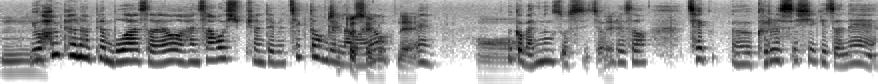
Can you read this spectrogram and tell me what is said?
음, 이거 한편 한 편 모아서요 한 4, 50편 되면 책도 한 권 나와요. 쓰고, 네. 예. 어, 그러니까 만능 소스죠. 네. 그래서 책 어, 글을 쓰시기 전에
